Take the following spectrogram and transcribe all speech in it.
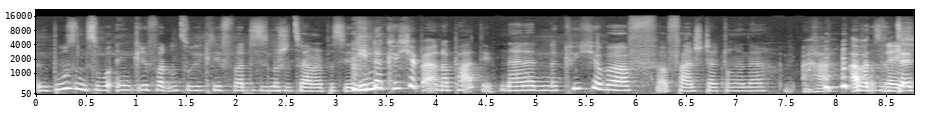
einen Busen zu eingegriffen hat und zugekniffen hat, das ist mir schon zweimal passiert. In der Küche bei einer Party. Nein, nicht in der Küche, aber auf, auf Veranstaltungen, ja. Aha. Aber d-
